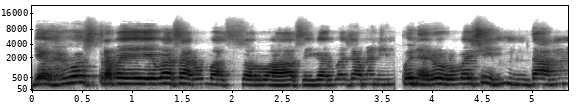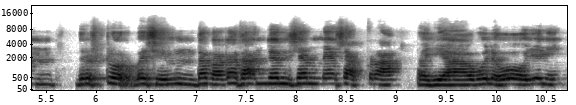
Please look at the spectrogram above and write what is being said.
ജഹ്രുസ്ത്രപയൈവ സർവസ്വർവാസി ഗർവശമനിം പുനരുർവശിം തം ദൃഷ്ടുർവശിം തവ കഥാഞ്ജൻ ശമ്യ ശക്ര പര്യാകുലോചനി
